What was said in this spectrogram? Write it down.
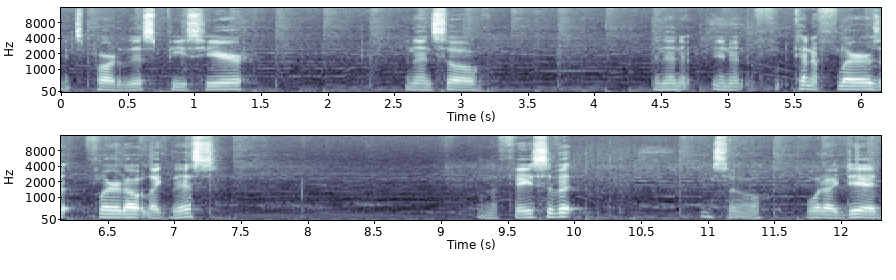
It's part of this piece here. And then so, and then it, and it kind of flares, flared out like this on the face of it. And so what I did,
